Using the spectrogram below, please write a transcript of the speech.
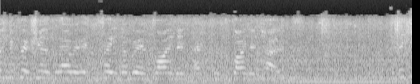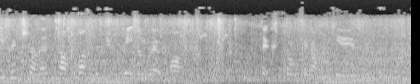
In the below with the plate number and line and uh, line and. I think you picture of it, talk about the plate number it was. Six something up you.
